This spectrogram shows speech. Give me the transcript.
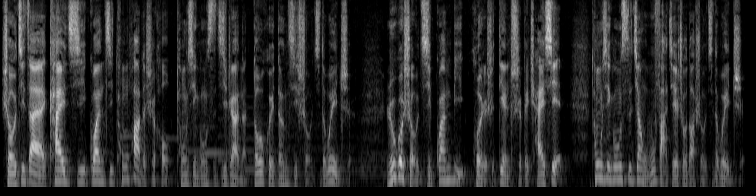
手机在开机、关机通话的时候，通信公司基站呢都会登记手机的位置。如果手机关闭或者是电池被拆卸，通信公司将无法接收到手机的位置。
